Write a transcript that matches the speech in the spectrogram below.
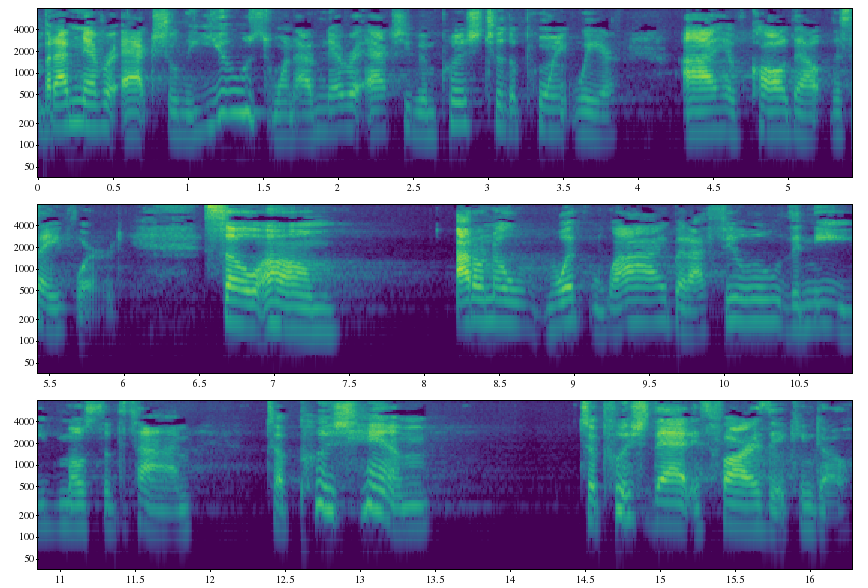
but I've never actually used one. I've never actually been pushed to the point where I have called out the safe word. So, um, I don't know what, why, but I feel the need most of the time to push him to push that as far as it can go.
